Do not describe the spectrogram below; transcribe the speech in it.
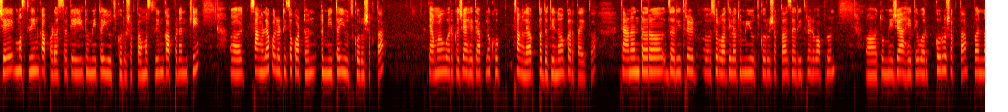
जे मस्लिन कापड असतं तेही तुम्ही इथं यूज करू शकता. मस्लिन कापड आणखी चांगल्या क्वालिटीचं कॉटन तुम्ही इथं यूज करू शकता. त्यामुळे वर्क जे आहे ते आपलं खूप चांगल्या पद्धतीनं करता येतं. त्यानंतर जरी थ्रेड सुरुवातीला तुम्ही यूज करू शकता. जरी थ्रेड वापरून तुम्ही जे आहे ते वर्क करू शकता. पण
